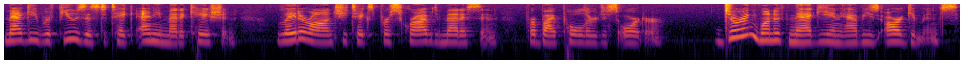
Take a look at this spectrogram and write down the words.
Maggie refuses to take any medication. Later on, she takes prescribed medicine for bipolar disorder. During one of Maggie and Abby's arguments,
